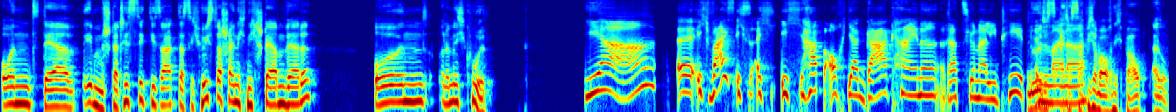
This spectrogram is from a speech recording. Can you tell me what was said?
und der eben Statistik, die sagt, dass ich höchstwahrscheinlich nicht sterben werde. Und, und dann bin ich cool. ja, äh, ich weiß, ich, ich, ich habe auch ja gar keine Rationalität in das, meiner. das habe ich aber auch nicht behauptet. Also,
